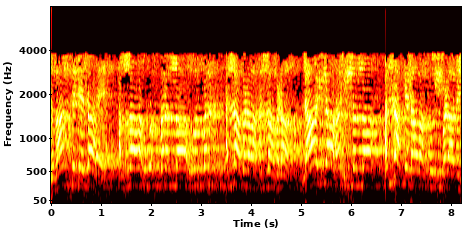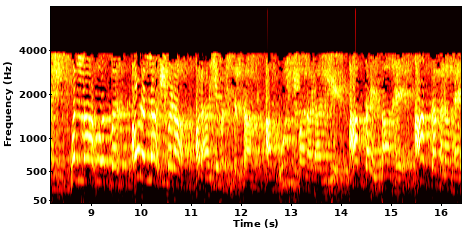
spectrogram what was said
زبان سے کہتا ہے، اللہ اکبر اللہ اکبر، اللہ بڑا اللہ بڑا، لا الہ الا اللہ اللہ کے علاوہ کوئی بڑا نہیں اللہ اکبر، اور اللہ ہی بڑا۔ اور آئیے منسٹر صاحب، آپ پھول کی مانا ڈالیے، آپ کا احسان ہے، آپ کا قلم ہے،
